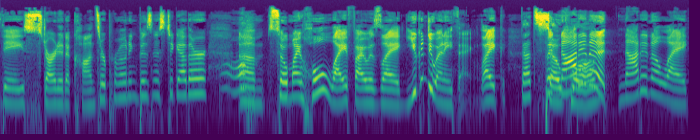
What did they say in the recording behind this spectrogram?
they started a concert promoting business together. Um, so my whole life, I was like, "You can do anything." Like, That's but so not cool. in a not in a like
